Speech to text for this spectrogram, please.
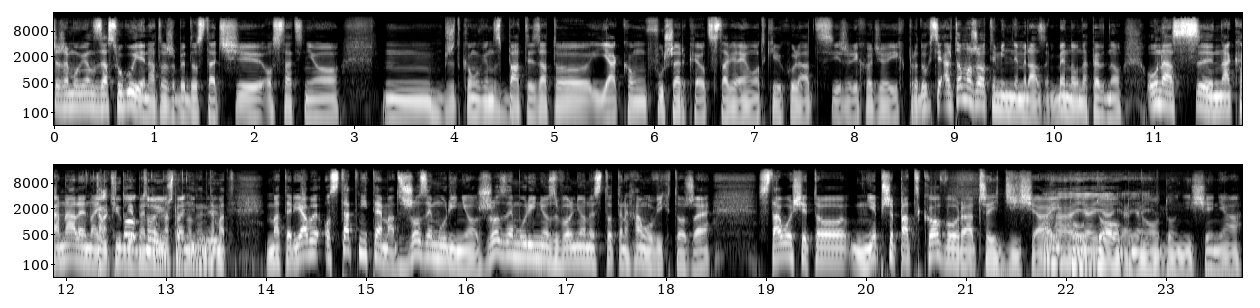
szczerze mówiąc, zasługuje na to, żeby dostać y, ostatnio, mm, brzydko mówiąc, baty za to, jaką fuszerkę odstawiają od kilku lat, jeżeli chodzi o ich produkcję, ale to może o tym innym razem. Będą na pewno u nas y, na kanale, na tak, YouTubie to, to będą na pewno na ten temat materiały. Ostatni temat, Jose Mourinho. Jose Mourinho zwolniony z Tottenhamu, Wiktorze. Stało się to nieprzypadkowo raczej dzisiaj, podobno doniesienia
